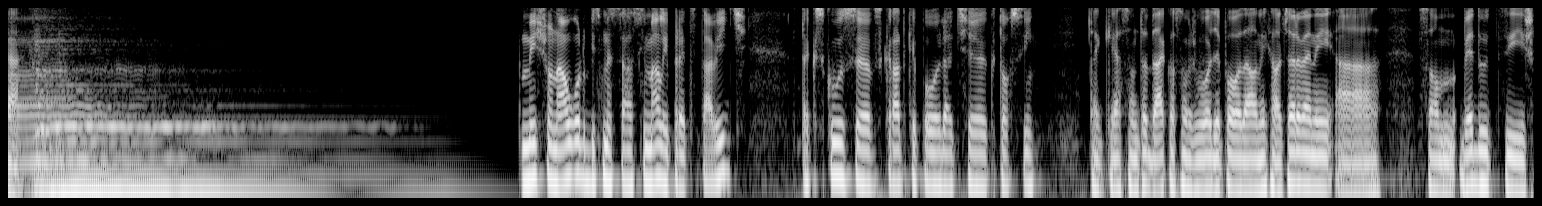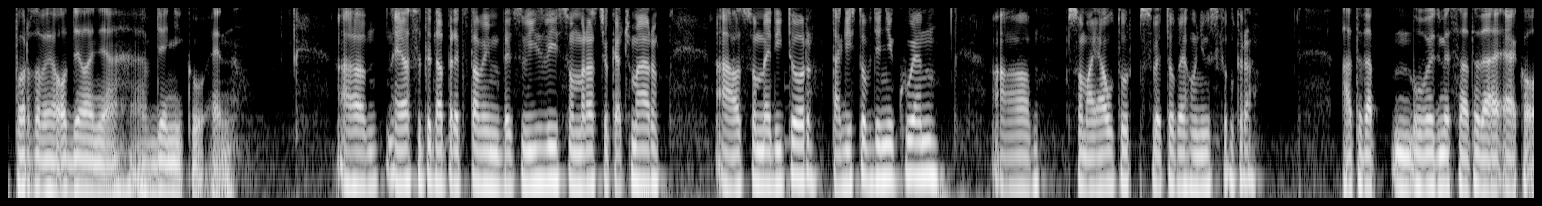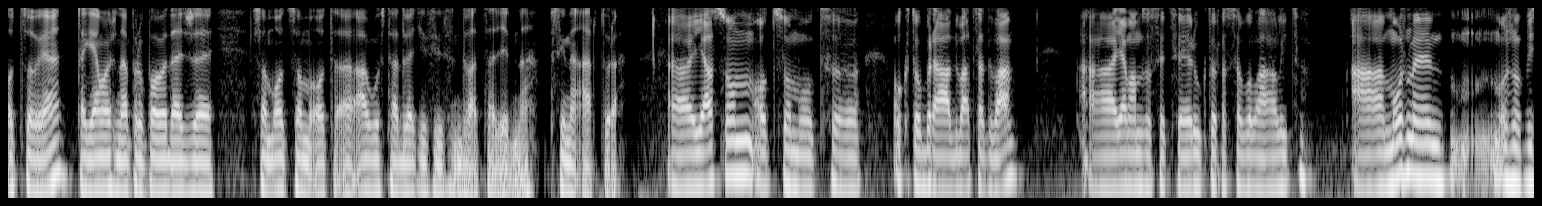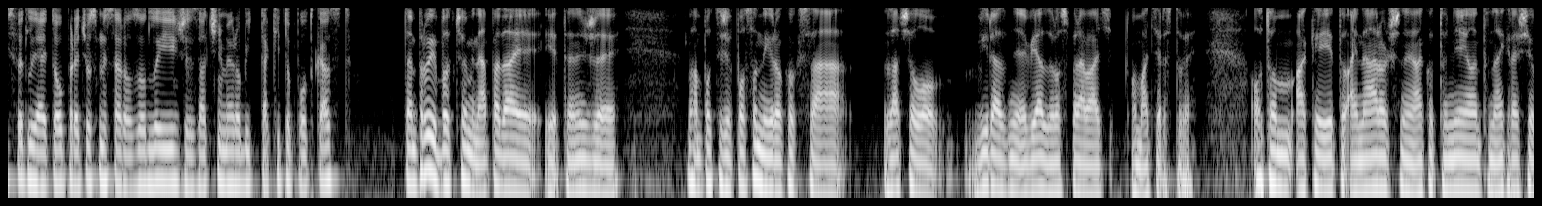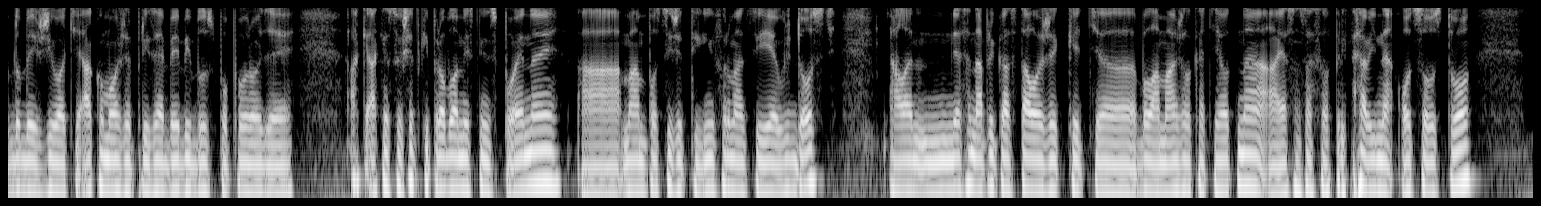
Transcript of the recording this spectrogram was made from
Mišo, na úvod by sme sa asi mali predstaviť, tak skús v skratke povedať, e, kto si. Tak ja som teda, ako som už v úvode povedal, Michal Červený a som vedúci športového oddelenia v denníku N. A ja sa teda predstavím bez výzvy, som Rasto Kačmár a som editor takisto v denníku N a som aj autor svetového newsfiltra. A teda uvedme sa teda aj ako otcovia, tak ja môžem najprv povedať, že som otcom od e, augusta 2021, syna Artura. Ja som otcom od e, oktobra 22 a ja mám zase dceru, ktorá sa volá Alica. A môžeme možno vysvetliť aj to, prečo sme sa rozhodli, že začneme robiť takýto podcast. Ten prvý bod, čo mi napadá, je, je ten, že mám pocit, že v posledných rokoch sa začalo výrazne viac rozprávať o materstve. O tom, aké je to aj náročné, ako to nie je len to najkrajšie obdobie v živote, ako môže prísť aj baby blues po porode, aké, aké sú všetky problémy s tým spojené a mám pocit, že tých informácií je už dosť, ale mne sa napríklad stalo, že keď e, bola manželka tehotná a ja som sa chcel pripraviť na odcovstvo,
